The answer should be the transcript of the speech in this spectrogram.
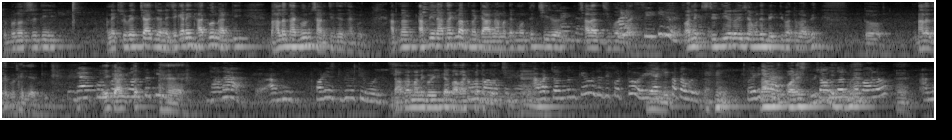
তো বনশ্রুতি অনেক শুভেচ্ছা। জানে যেখানেই থাকুন আর কি ভালো থাকুন শান্তিতে থাকুন। আপনার আপনি না থাকলেও আপনার গান আমাদের মধ্যে চির সারা জীবন রয়েছে। অনেক স্মৃতিও রয়েছে আমাদের ব্যক্তিগতভাবে। তো ভালো থাকুন এই আর কি। এই গানটা হ্যাঁ। দাদা আমি ফরেস্ট বিউটি বলছি। দাদা মানে গৈরিকার বাবার কথা বলছি হ্যাঁ। হ্যাঁ। আবার চন্দনকেও যদি করতো ওই একই কথা বলতো। চন্দনকে বলো হ্যাঁ। আমি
